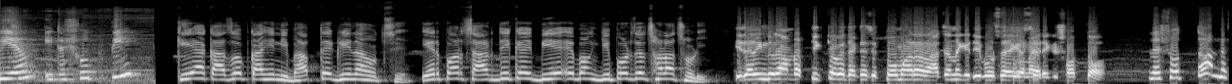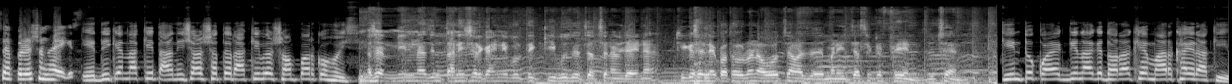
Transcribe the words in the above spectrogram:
রিয়েল এটা সত্যি। কি এক আজব কাহিনী ভাবতে ঘৃণা হচ্ছে। এরপর চারদিকে বিয়ে এবং ডিপোর্সের ছড়াছড়ি। ইদানিং ধরে আমরা টিকটকে দেখতেছি তোমার আর রাজা নাকি ডিভোর্স হয়ে গেল এটা কি সত্য? এটা সত্য আমরা সেপারেশন হয়ে গেছি। এদিকে নাকি তানিশার সাথে রাকিবের সম্পর্ক হয়েছে আচ্ছা নাজিম তানিশের কাহিনী বলতে কি বুঝতে চাচ্ছেন আমি জানি না। ঠিক আছে নিয়ে কথা বলবেন। অবশ্যই আমার মানে জাস্ট একটা ফ্রেন্ড বুঝছেন? কিন্তু কয়েকদিন আগে ধরা খেয়ে মার খায় রাকিব।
